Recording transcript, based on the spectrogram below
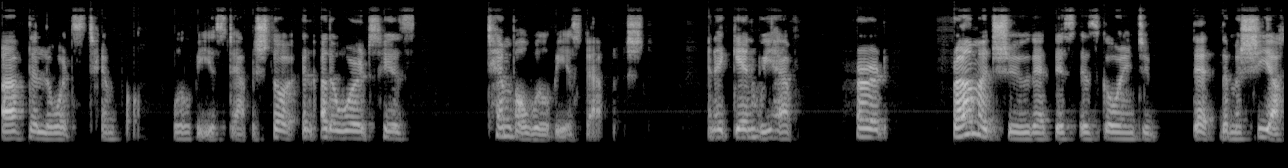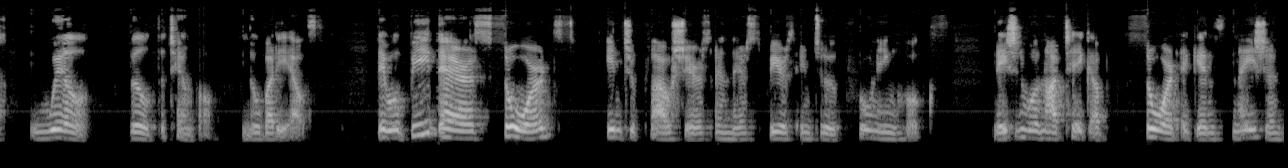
of the Lord's temple will be established. So, in other words, his temple will be established. And again, we have heard from a Jew that this is going to, that the Mashiach will build the temple, nobody else. They will beat their swords into plowshares and their spears into pruning hooks. Nation will not take up sword against nation,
